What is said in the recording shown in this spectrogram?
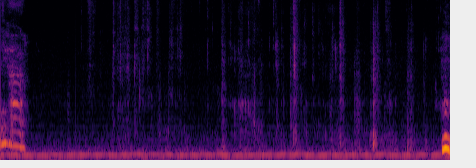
นี่ค่ะ อืม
